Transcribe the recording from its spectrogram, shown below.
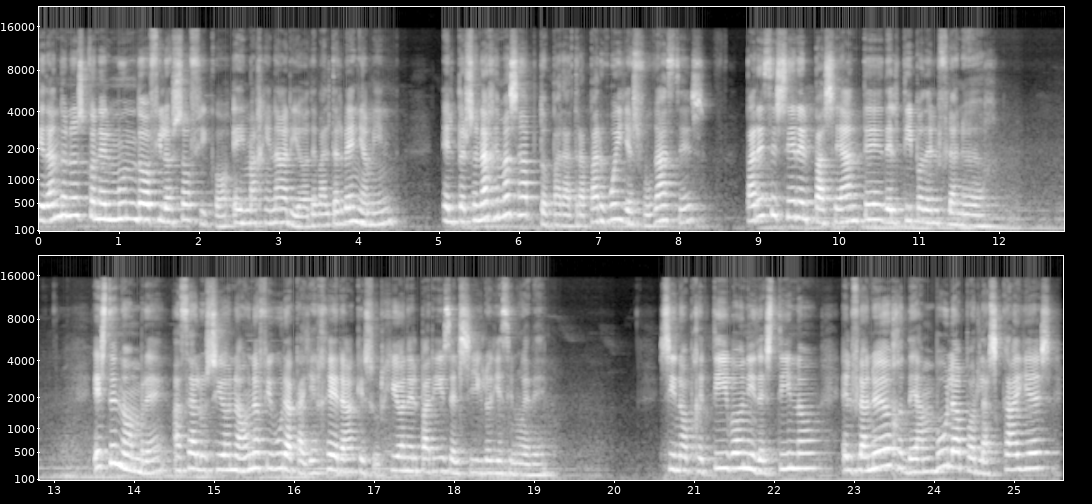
Quedándonos con el mundo filosófico e imaginario de Walter Benjamin, el personaje más apto para atrapar huellas fugaces parece ser el paseante del tipo del flaneur. Este nombre hace alusión a una figura callejera que surgió en el París del siglo XIX. Sin objetivo ni destino, el flaneur deambula por las calles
